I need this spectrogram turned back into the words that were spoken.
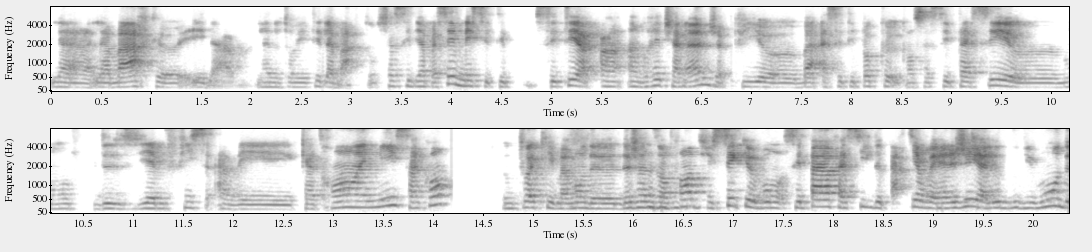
la, marque euh, et la, notoriété de la marque. Donc ça s'est bien passé, mais c'était un, vrai challenge. Puis euh, bah, à cette époque, quand ça s'est passé, euh, mon deuxième fils avait 4 ans et demi, 5 ans. Donc toi qui es maman de, jeunes enfants, tu sais que bon, c'est pas facile de partir voyager à l'autre bout du monde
